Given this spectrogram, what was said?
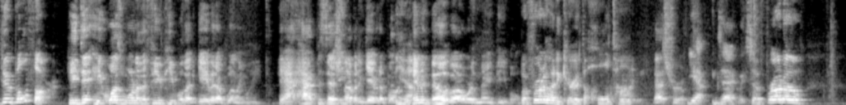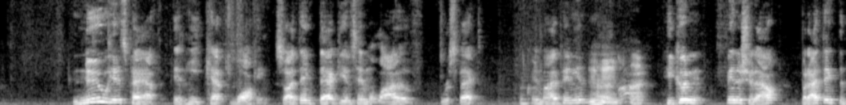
they both are. He did. He was one of the few people that gave it up willingly. He ha- had possession of it and gave it up willingly. Yeah. Him and Bilbo were the main people. But Frodo had to carry it the whole time. That's true. Yeah, exactly. So Frodo knew his path and he kept walking. So I think that gives him a lot of respect, in my opinion. Mhm. All right. He couldn't finish it out, but I think the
